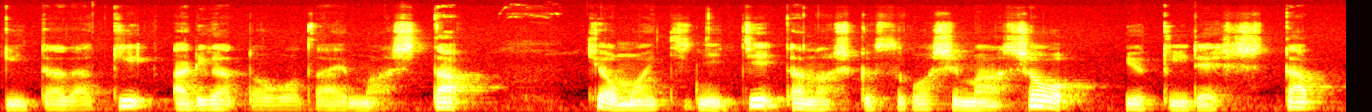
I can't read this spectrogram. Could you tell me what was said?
きいただきありがとうございました。今日も一日楽しく過ごしましょう。ゆきでした。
